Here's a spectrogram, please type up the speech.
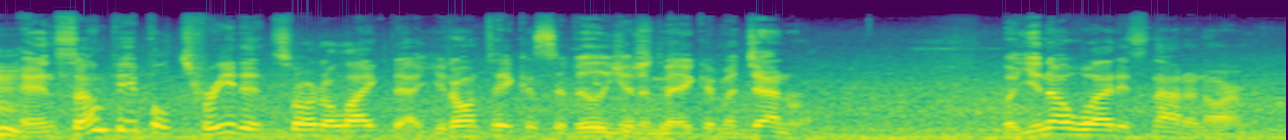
And some people treat it sort of like that. You don't take a civilian and make him a general. But you know what? It's not an army.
